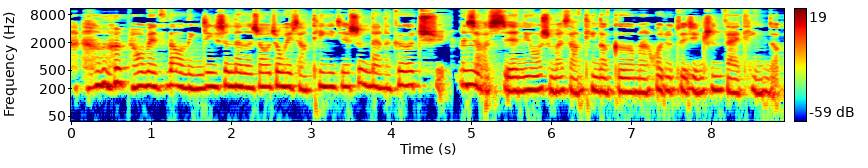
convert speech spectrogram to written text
然后每次到临近圣诞的时候，就会想听一些圣诞的歌曲。那小谢，你有什么想听的歌吗？或者最近正在听的？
